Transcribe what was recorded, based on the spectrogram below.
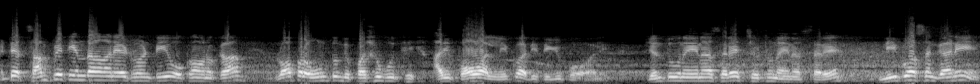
అంటే చంపి తిందాం అనేటువంటి ఒకనొక లోపల ఉంటుంది పశుబుద్ధి. అది పోవాలి నీకు అది దిగిపోవాలి. జంతువునైనా సరే చెట్టునైనా సరే నీకోసం కానీ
